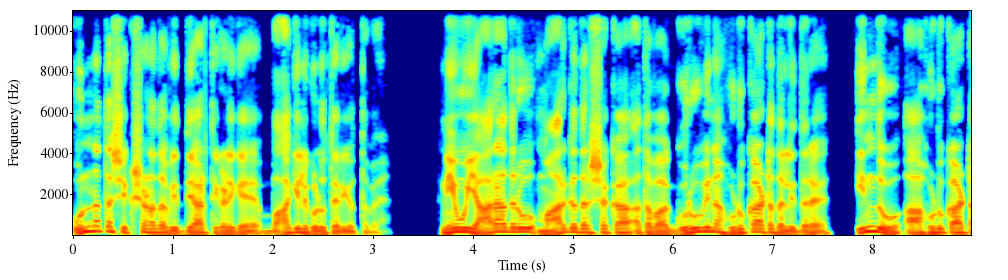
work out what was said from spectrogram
ಉನ್ನತ ಶಿಕ್ಷಣದ ವಿದ್ಯಾರ್ಥಿಗಳಿಗೆ ಬಾಗಿಲುಗಳು ತೆರೆಯುತ್ತವೆ. ನೀವು ಯಾರಾದರೂ ಮಾರ್ಗದರ್ಶಕ ಅಥವಾ ಗುರುವಿನ ಹುಡುಕಾಟದಲ್ಲಿದ್ದರೆ ಇಂದು ಆ ಹುಡುಕಾಟ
